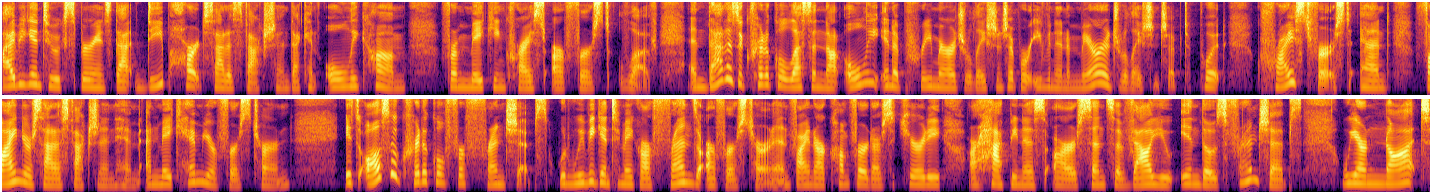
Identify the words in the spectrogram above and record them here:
I began to experience that deep heart satisfaction that can only come from making Christ our first love. And that is a critical lesson, not only in a pre marriage relationship or even in a marriage relationship, to put Christ first and find your satisfaction in Him and make Him your first turn. It's also critical for friendships. When we begin to make our friends our first turn and find our comfort, our security, our happiness, our sense of value in those friendships, we are not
